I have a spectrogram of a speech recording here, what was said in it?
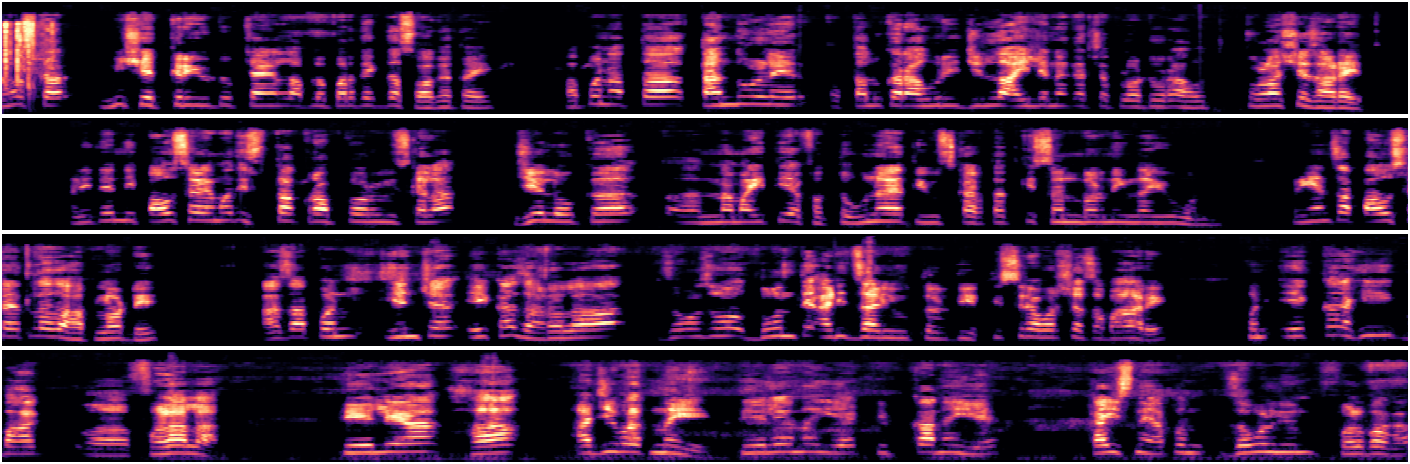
नमस्कार मी शेतकरी युट्यूब चॅनल आपलं परत एकदा स्वागत आहे. आपण आता तांदूळनेर तालुका राहुरी जिल्हा अहिल्यानगरच्या प्लॉटवर आहोत. सोळाशे झाड आहेत. आणि त्यांनी पावसाळ्यामध्ये सुद्धा क्रॉप कव्हर यूज केला. जे लोक ना माहिती आहे फक्त उन्हाळ्यात यूज करतात की सनबर्निंग न येऊ म्हणून. पण यांचा पावसाळ्यातला हा प्लॉट आहे आज आपण यांच्या एका झाडाला जवळजवळ दोन ते अडीच झाडी उतरते तिसऱ्या वर्षाचा बहार आहे. पण एकाही बाग फळाला तेल्या हा अजिबात नाहीये. तेल्या नाहीये टिपका नाहीये. काहीच नाही. आपण जवळ येऊन फळ बघा.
